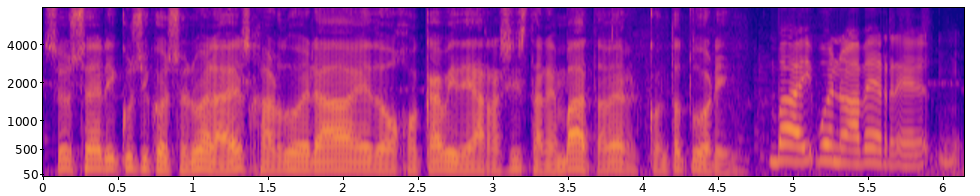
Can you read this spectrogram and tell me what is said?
zeu zer ikusiko zenuela, ez? Jarduera edo jokabidea rasistaren bat, a ber, kontatu hori. Bai, bueno, a ber, eh,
